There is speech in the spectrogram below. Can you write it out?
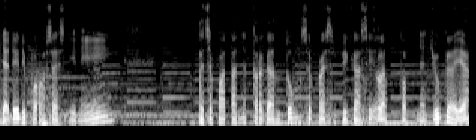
Jadi di proses ini kecepatannya tergantung spesifikasi laptopnya juga ya.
